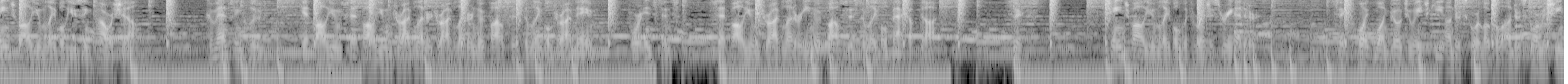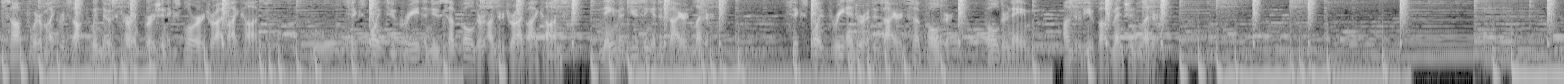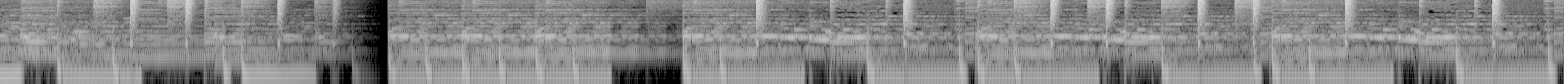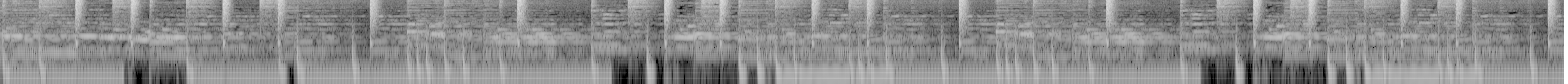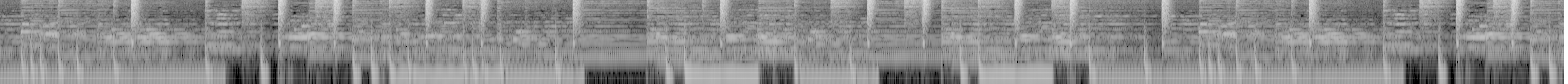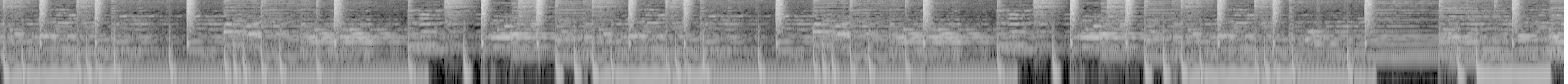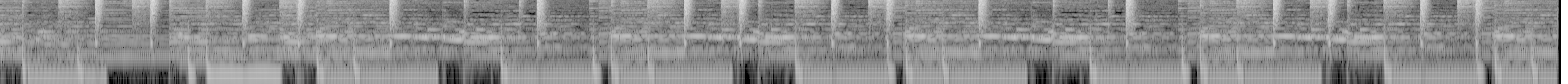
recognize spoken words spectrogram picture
Change volume label using PowerShell. Commands include, get volume set volume drive letter drive letter no file system label drive name, for instance, set volume drive letter e file system label backup dot. 6. Change volume label with registry editor. 6.1 Go to HKey underscore local underscore machine software Microsoft Windows current version Explorer drive icons. 6.2 Create a new subfolder under drive icons, name it using a desired letter. 6.3 Enter a desired subfolder, folder name, under the above mentioned letter.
